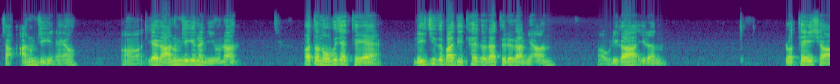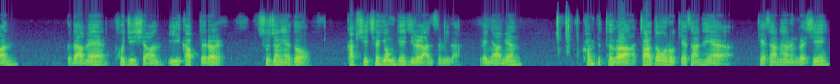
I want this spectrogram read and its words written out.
자, 안 움직이네요. 어, 얘가 안 움직이는 이유는 어떤 오브젝트에 리지드 바디 태그가 들어가면 어, 우리가 이런 로테이션, 그 다음에 포지션 이 값들을 수정해도 값이 적용되지를 않습니다. 왜냐하면 컴퓨터가 자동으로 계산해야 계산하는 것이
